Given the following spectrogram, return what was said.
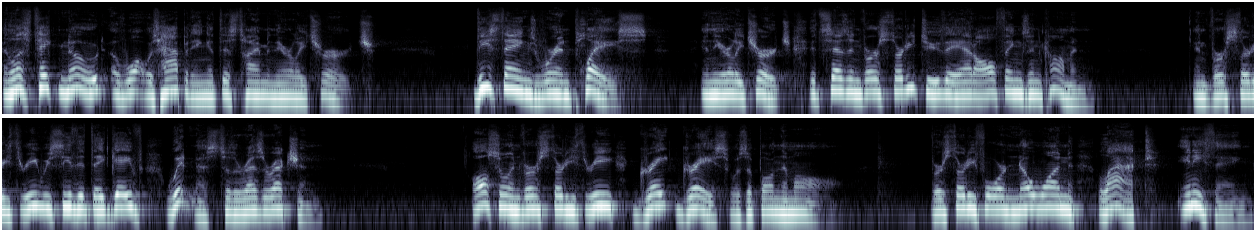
And let's take note of what was happening at this time in the early church. These things were in place in the early church. It says in verse 32 they had all things in common. In verse 33, we see that they gave witness to the resurrection. Also in verse 33, great grace was upon them all. Verse 34, no one lacked anything.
